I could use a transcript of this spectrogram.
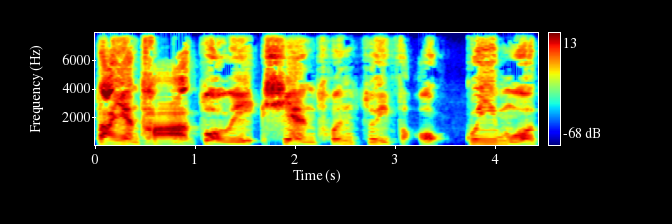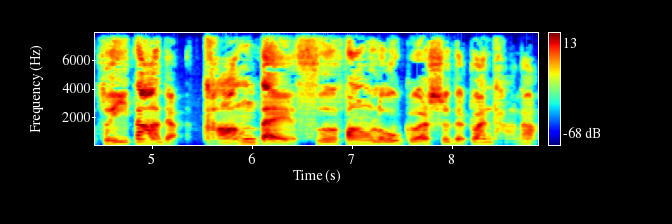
大雁塔作为现存最早、规模最大的。唐代四方楼阁式的砖塔呢，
